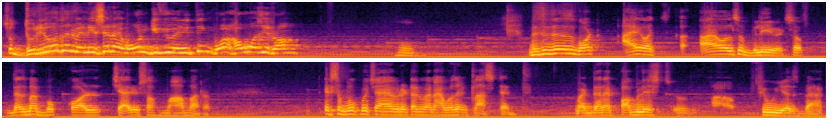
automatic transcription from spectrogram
So Duryodhan, when he said, "I won't give you anything," what, how was he wrong? This is, this is what I I also believe it. So there's my book called Chariots of Mahabharata. It's a book which I have written when I was in class 10th, but then I published uh, a few years back.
